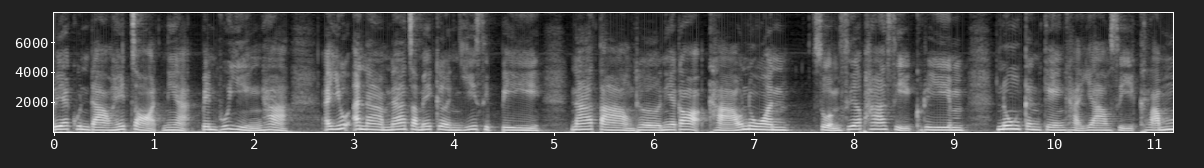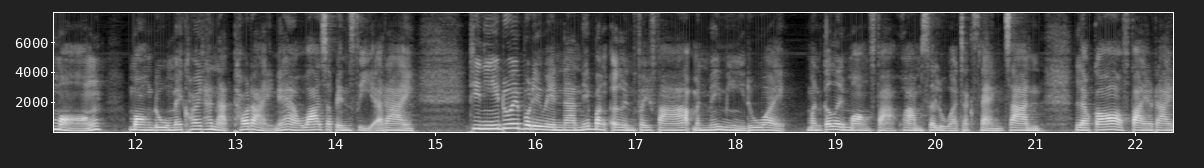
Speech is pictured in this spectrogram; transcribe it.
เรียกคุณดาวให้จอดเนี่ยเป็นผู้หญิงค่ะ อายุอานามน่าจะไม่เกิน 20 ปี หน้าตาของเธอเนี่ยก็ขาวนวล สวมเสื้อผ้าสีครีม นุ่งกางเกงขายาวสีคล้ำหมอง มองดูไม่ค่อยถนัดเท่าไหร่เนะคะว่าจะเป็นสีอะไร ทีนี้ด้วยบริเวณนั้นนี่บังเอิญไฟฟ้ามันไม่มีด้วย มันก็เลยมองฝ่าความสลัวจากแสงจันทร์ แล้วก็ไฟราย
